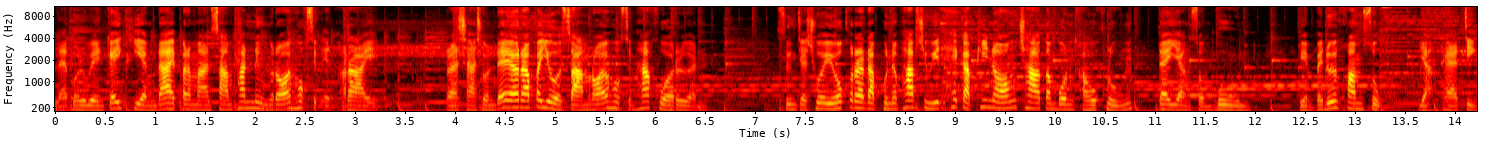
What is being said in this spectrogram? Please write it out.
และบริเวณใกล้เคียงได้ประมาณ 3,161 ไร่ ประชาชนได้รับประโยชน์ 365 ครัวเรือน ซึ่งจะช่วยยกระดับคุณภาพชีวิตให้กับพี่น้องชาวตำบลเขาขลุงได้อย่างสมบูรณ์ เปลี่ยนไปด้วยความสุขอย่างแท้จริง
